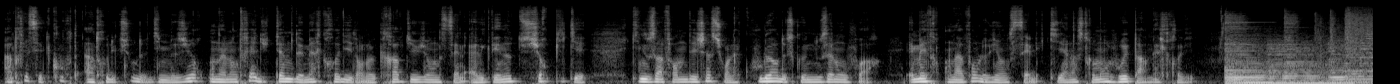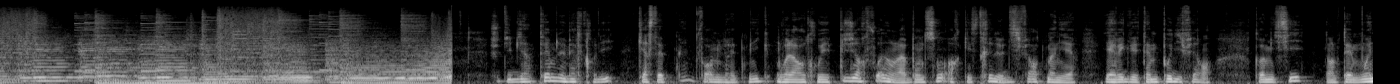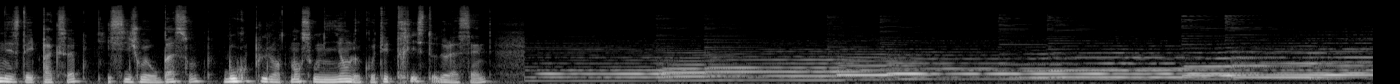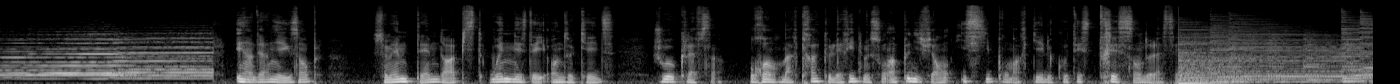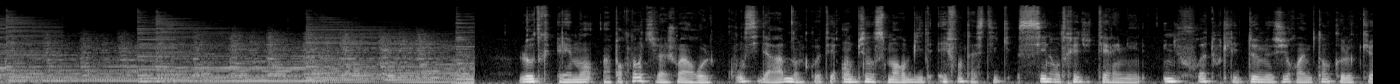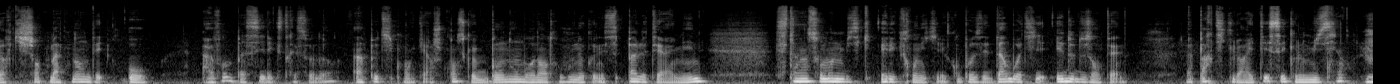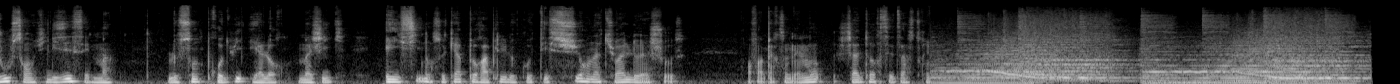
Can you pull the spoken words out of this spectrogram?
Après cette courte introduction de 10 mesures, on a l'entrée du thème de mercredi dans le graphe du violoncelle avec des notes surpiquées qui nous informent déjà sur la couleur de ce que nous allons voir et mettre en avant le violoncelle qui est l'instrument joué par mercredi. Je dis bien thème de mercredi, car cette même formule rythmique, on va la retrouver plusieurs fois dans la bande-son orchestrée de différentes manières, et avec des tempos différents, comme ici, le thème Wednesday Packs Up, ici joué au basson, beaucoup plus lentement soulignant le côté triste de la scène, Et un dernier exemple, ce même thème dans la piste Wednesday on the Cades, joué au clavecin on remarquera que les rythmes sont un peu différents ici pour marquer le côté stressant de la scène. L'autre élément important qui va jouer un rôle considérable dans le côté ambiance morbide et fantastique, c'est l'entrée du thérémine, une fois toutes les deux mesures en même temps que le chœur qui chante maintenant des hauts. Avant de passer l'extrait sonore, un petit point car je pense que bon nombre d'entre vous ne connaissent pas le thérémine. C'est un instrument de musique électronique, il est composé d'un boîtier et de deux antennes. La particularité, c'est que le musicien joue sans utiliser ses mains. Le son produit est alors magique, et ici, dans ce cas, peut rappeler le côté surnaturel de la chose. Enfin, personnellement, j'adore cet instrument.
